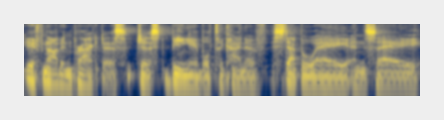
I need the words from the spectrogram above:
if not in practice, just being able to kind of step away and say,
